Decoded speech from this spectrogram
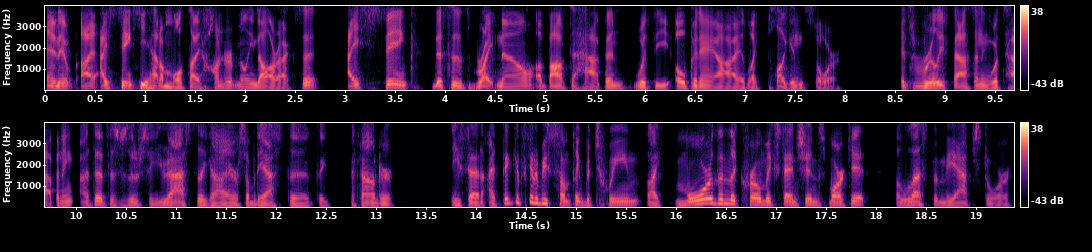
And it, I, I think he had a multi hundred million dollar exit. I think this is right now about to happen with the OpenAI like plugin store. It's really fascinating what's happening. I thought this was interesting. You asked the guy, or somebody asked the the, the founder. He said, "I think it's going to be something between like more than the Chrome extensions market, but less than the App Store."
